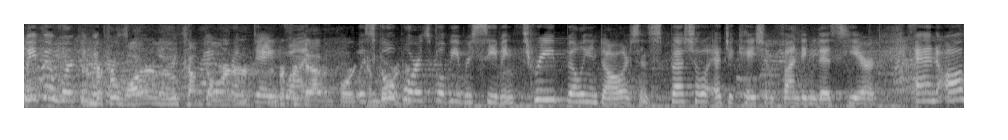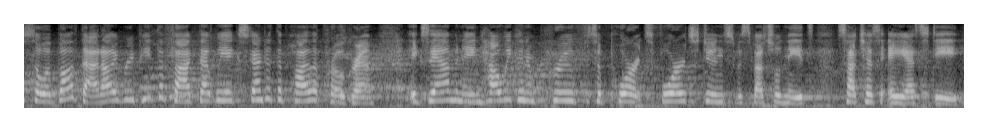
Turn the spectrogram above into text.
We've been working Member with for our school Waterloo, boards come to order. from day Member for one. Davenport, to school boards will be receiving $3 billion in special education funding this year. And also above that, I repeat the fact that we extended the pilot program examining how we can improve supports for students with special needs, such as ASD.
